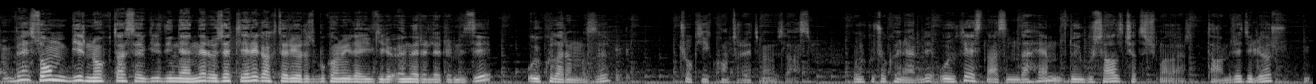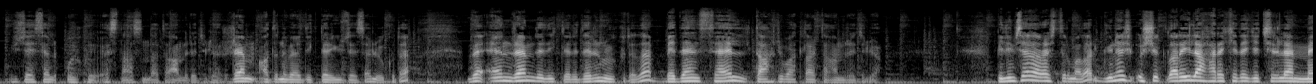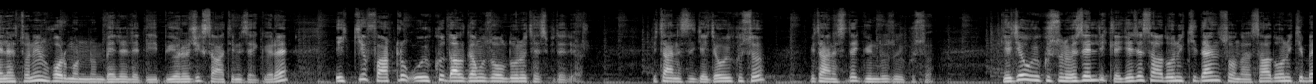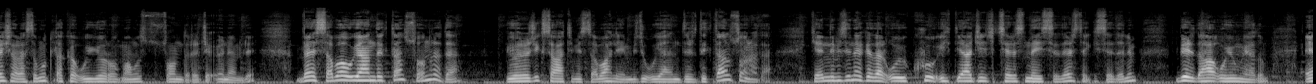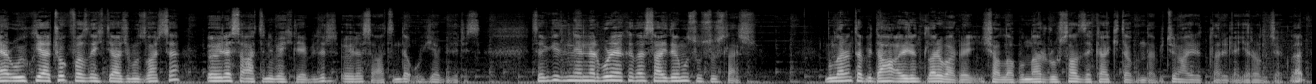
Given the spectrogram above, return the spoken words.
Ve son bir nokta sevgili dinleyenler özetleyerek aktarıyoruz bu konuyla ilgili önerilerimizi. Uykularımızı çok iyi kontrol etmemiz lazım. Uyku çok önemli. Uyku esnasında hem duygusal çatışmalar tamir ediliyor. Yüzeysel uyku esnasında tamir ediliyor. REM adını verdikleri yüzeysel uykuda ve NREM dedikleri derin uykuda da bedensel tahribatlar tamir ediliyor. Bilimsel araştırmalar güneş ışıklarıyla harekete geçirilen melatonin hormonunun belirlediği biyolojik saatimize göre iki farklı uyku dalgamız olduğunu tespit ediyor. Bir tanesi gece uykusu, bir tanesi de gündüz uykusu. Gece uykusunu özellikle gece saat 12'den sonra saat 12-5 arası mutlaka uyuyor olmamız son derece önemli. Ve sabah uyandıktan sonra da biyolojik saatimiz sabahleyin bizi uyandırdıktan sonra da kendimizi ne kadar uyku ihtiyacı içerisinde hissedersek hissedelim bir daha uyumayalım. Eğer uykuya çok fazla ihtiyacımız varsa öğle saatini bekleyebiliriz, öğle saatinde uyuyabiliriz. Sevgili dinleyenler buraya kadar saydığımız hususlar Bunların tabi daha ayrıntıları var ve inşallah bunlar ruhsal zeka kitabında bütün ayrıntılarıyla yer alacaklar.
